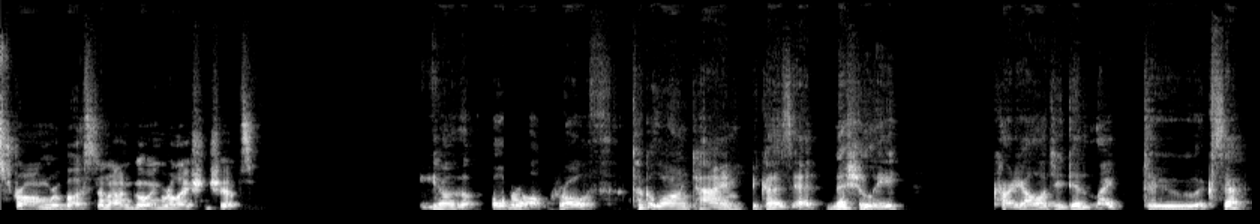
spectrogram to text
strong, robust, and ongoing relationships. You know, the overall growth took a long time because initially cardiology didn't like to accept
